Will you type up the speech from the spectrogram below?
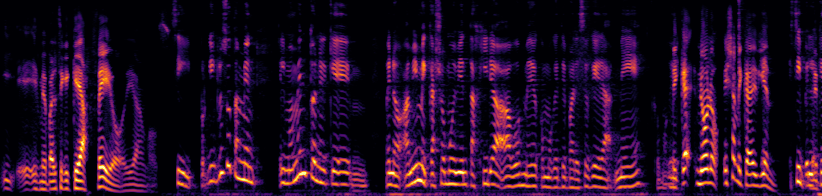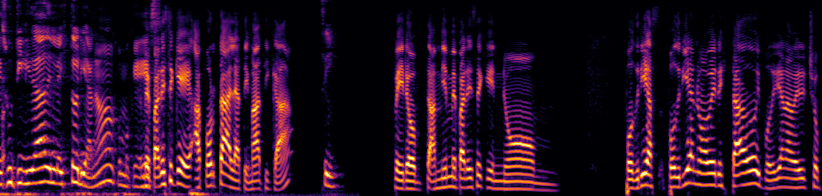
Y eh, me parece que queda feo, digamos. Sí, porque incluso también el momento en el que, mm, bueno, a mí me cayó muy bien Tajira, a vos medio como que te pareció que era me, como que... Me cae- No, no, ella me cae bien. Sí, pero me que pa- su utilidad en la historia, ¿no? Como que Me es- parece que aporta a la temática, Sí, pero también me parece que no... mm, Podrías, podría no haber estado y podrían haber hecho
